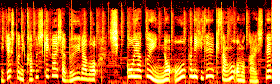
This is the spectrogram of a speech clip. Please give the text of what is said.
えゲストに株式会社 V ラボ執行役員の大谷秀之さんをお迎えして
